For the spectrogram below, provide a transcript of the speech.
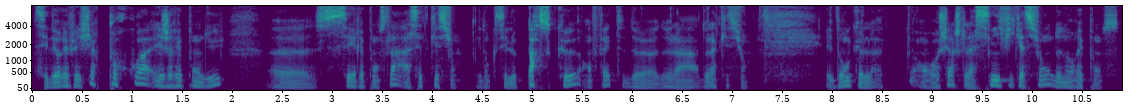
c'est de réfléchir pourquoi ai-je répondu euh, ces réponses là à cette question. Et donc c'est le parce que en fait de, de la de la question. Et donc, on recherche la signification de nos réponses.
